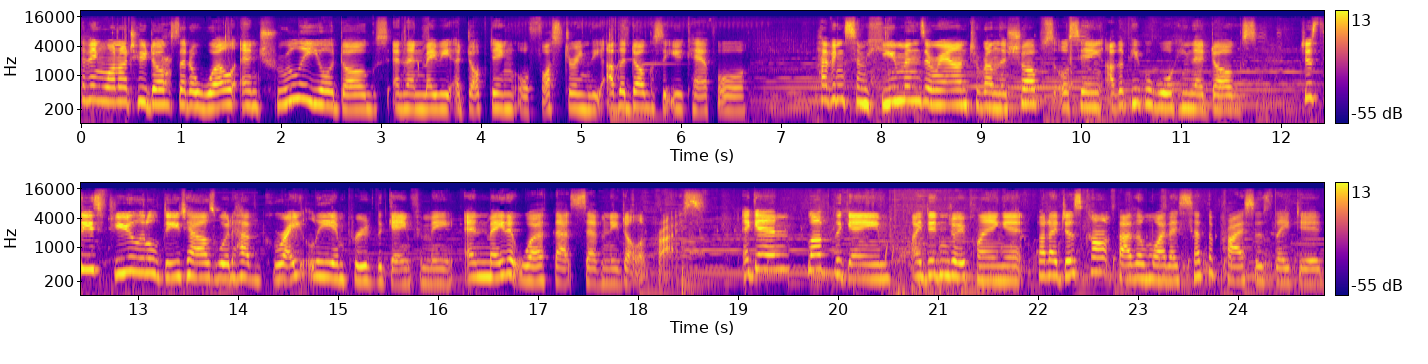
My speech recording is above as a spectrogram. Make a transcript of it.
having one or two dogs that are well and truly your dogs and then maybe adopting or fostering the other dogs that you care for, having some humans around to run the shops or seeing other people walking their dogs. Just these few little details would have greatly improved the game for me and made it worth that $70 price. Again, loved the game, I did enjoy playing it, but I just can't fathom why they set the price as they did.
